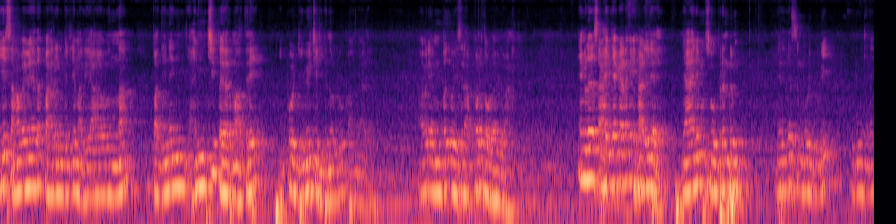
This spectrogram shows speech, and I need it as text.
ഈ സാമവേദ പാരമ്പര്യം അറിയാവുന്ന പതിനഞ്ച് അഞ്ച് പേർ മാത്രമേ ഇപ്പോൾ ജീവിച്ചിരിക്കുന്നുള്ളൂ പറഞ്ഞാൽ അവർ എൺപത് വയസ്സിന് അപ്പുറത്തുള്ളവരുമാണ് ഞങ്ങൾ സാഹിത്യ അക്കാദമി ഹാളിൽ ഞാനും സൂപ്രണ്ടും എൽഎസും കൂടി കൂടി ഇതിങ്ങനെ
